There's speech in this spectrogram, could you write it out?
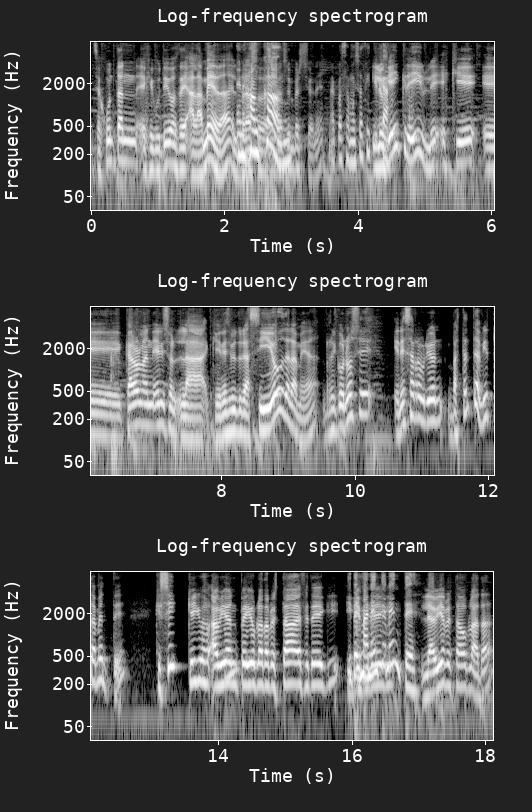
mm, se juntan ejecutivos de Alameda, el En brazo, Hong Kong. de inversiones. Una cosa muy Y sofisticada. lo que es increíble es que eh, Caroline Ellison, la, que en ese momento era CEO de Alameda, reconoce en esa reunión bastante abiertamente que sí, que ellos habían pedido plata prestada a FTX. Y, que permanentemente. FTX Le había prestado plata.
